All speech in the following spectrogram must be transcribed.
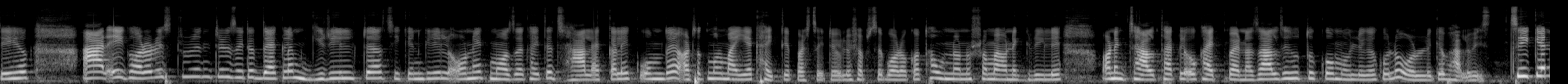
যেই হোক, আর এই ঘরের রেস্টুরেন্টের যেটা দেখলাম গ্রিলটা চিকেন গ্রিল অনেক মজা, খাইতে ঝাল এককালে কম দেয়। অর্থাৎ মোর মাইয়া খাইতে পারছে, এটা হলো সবচেয়ে বড় কথা। অন্যান্য সময় অনেক গ্রিলে অনেক ঝাল থাকলে ও খাইতে পারে না। ঝাল যেহেতু কম, ওই লেগে করল ওর লেগে ভালো হয়েছে চিকেন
